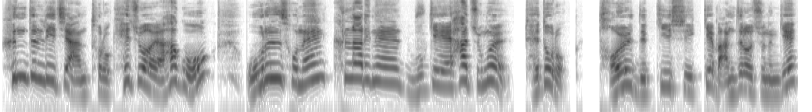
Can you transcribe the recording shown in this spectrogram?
흔들리지 않도록 해주어야 하고 오른손에 클라리넷 무게의 하중을 되도록 덜 느낄 수 있게 만들어주는 게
